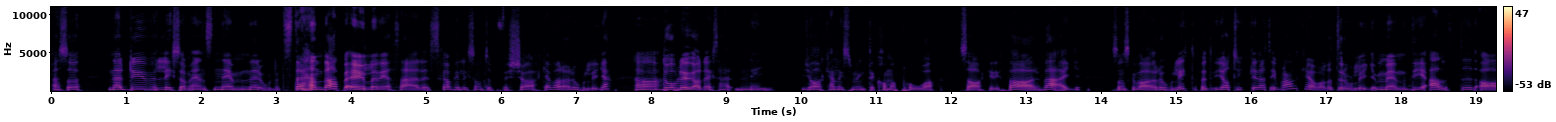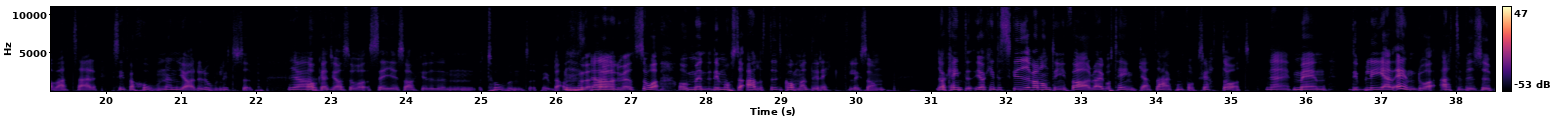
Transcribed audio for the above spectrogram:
alltså när du liksom ens nämner ordet stand-up eller är så här, ska vi liksom typ försöka vara roliga? Ja. Då blev jag direkt så här: nej. Jag kan liksom inte komma på saker i förväg som ska vara roligt. För jag tycker att ibland kan jag vara lite rolig men det är alltid av att så här, situationen gör det roligt typ. Ja. Och att jag så säger saker i en ton typ ibland. Ja. Eller du vet så. Och, men det måste alltid komma direkt liksom. Jag kan, inte, jag kan inte skriva någonting i förväg och tänka att det här kommer folk skratta åt. Nej. Men det blev ändå att vi typ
